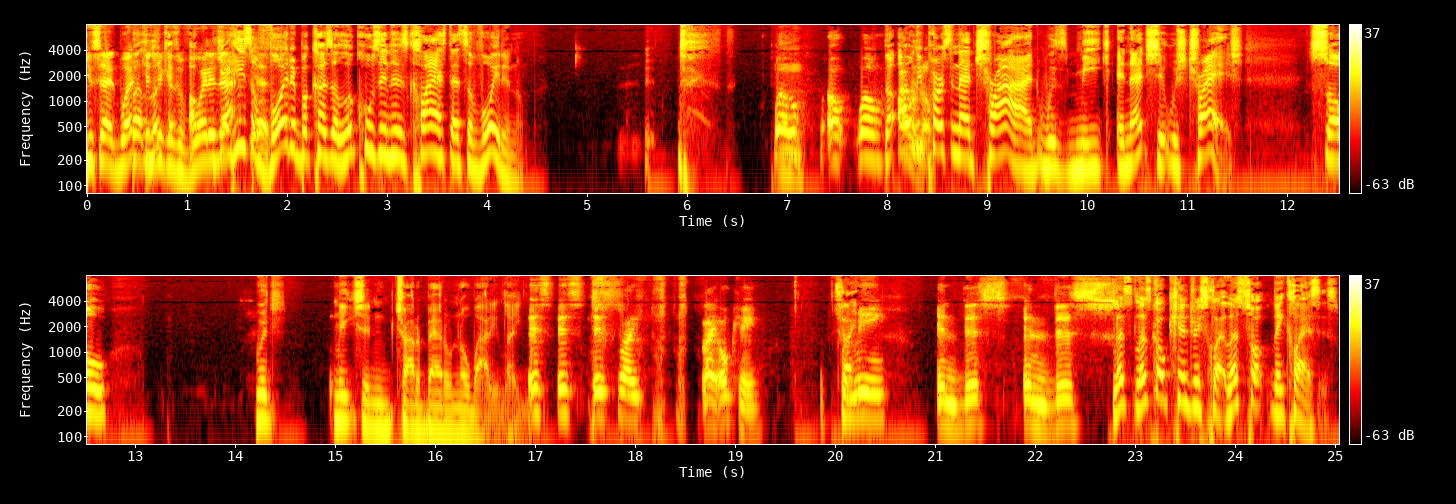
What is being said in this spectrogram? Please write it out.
You said what? But Kendrick look has at- oh, avoided yeah, that. He's Yes. avoided because of look who's in his class that's avoiding him. Well, um, oh well. The only know. person that tried was Meek, and that shit was trash. So, which Meek shouldn't try to battle nobody. Like, it's it's it's like like okay. To Like- me, in this in this let's let's go Kendrick's class. Let's talk their classes.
